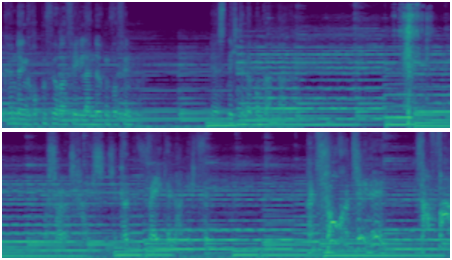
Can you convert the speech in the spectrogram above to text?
Wir können den Gruppenführer Fegelein nirgendwo finden. Er ist nicht in der Bunkeranlage. Was soll das heißen? Sie können Fegelein nicht finden. Dann suchen Sie ihn! Sofort!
